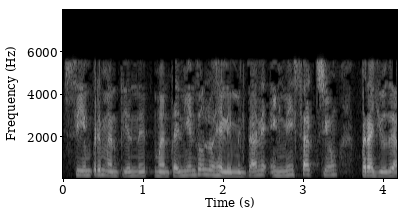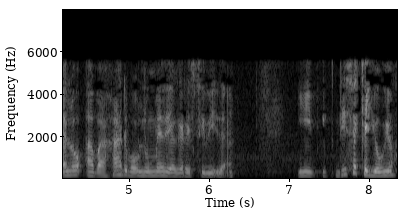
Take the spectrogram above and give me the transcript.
siempre mantiene, manteniendo los elementales en esa acción para ayudarlo a bajar volumen de agresividad. Y, dice que llovió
